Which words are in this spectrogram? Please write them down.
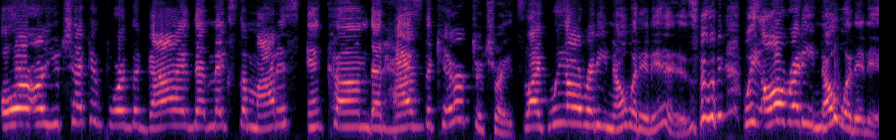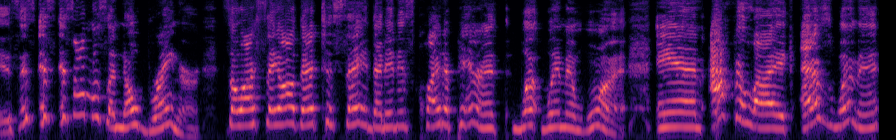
or are you checking for the guy that makes the modest income that has the character traits? Like we already know what it is. we already know what it is. It's, it's, it's almost a no brainer. So I say all that to say that it is quite apparent what women want. And I feel like as women,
